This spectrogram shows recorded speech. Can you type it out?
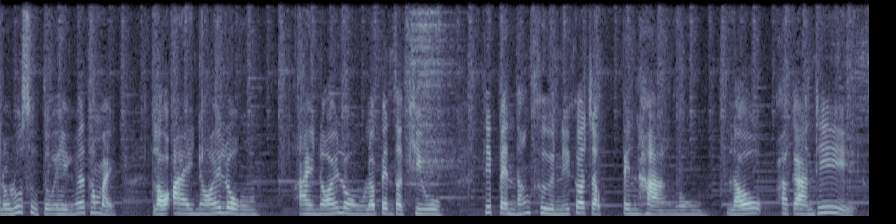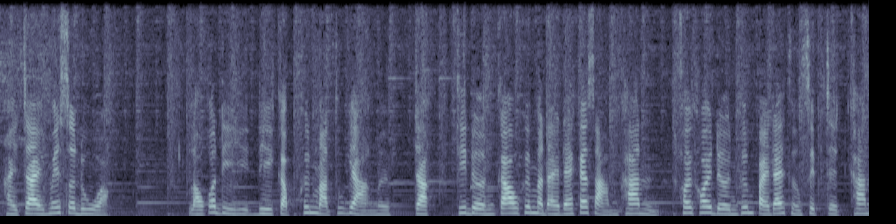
เรารู้สึกตัวเองว่าทำไม เราไอน้อยลง ไอน้อยลงแล้วเป็นตะคิว ที่เป็นทั้งคืนนี้ก็จะเป็นห่างลง แล้วอาการที่หายใจไม่สะดวก เราก็ดีดีกลับขึ้นมาทุกอย่างเลย จากที่เดินก้าวขึ้นมาได้ได้แค่ 3 ขั้น ค่อยๆ เดินขึ้นไปได้ถึง 17 ขั้น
